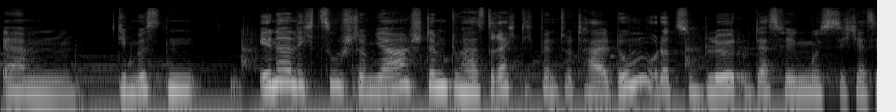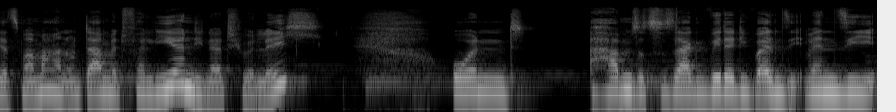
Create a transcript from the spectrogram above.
Ähm, die müssten innerlich zustimmen, ja, stimmt, du hast recht, ich bin total dumm oder zu blöd und deswegen muss ich das jetzt mal machen. Und damit verlieren die natürlich und haben sozusagen weder die, wenn sie, wenn sie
